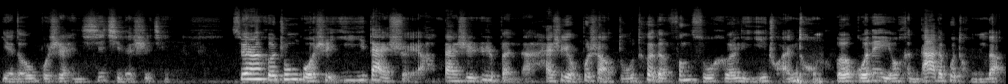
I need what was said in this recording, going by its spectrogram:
也都不是很稀奇的事情。虽然和中国是一衣带水啊，但是日本呢还是有不少独特的风俗和礼仪传统，和国内有很大的不同的。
